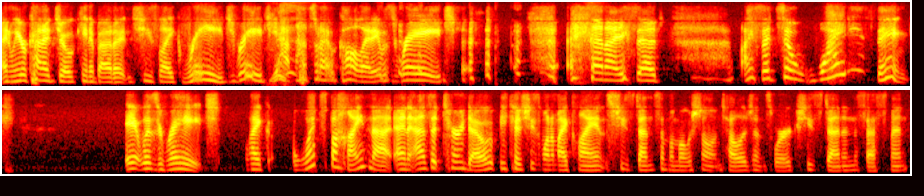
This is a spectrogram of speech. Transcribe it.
And we were kind of joking about it. And she's like, rage, rage. Yeah, that's what I would call it. It was rage. and I said, I said, so why do you think it was rage? Like, what's behind that? And as it turned out, because she's one of my clients, she's done some emotional intelligence work, she's done an assessment.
